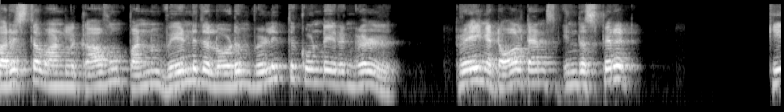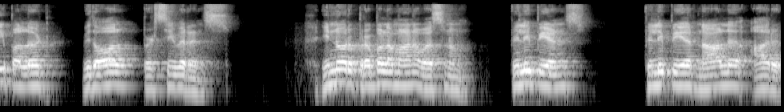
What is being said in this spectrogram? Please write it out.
பரிஸ்தவான்களுக்காகவும் பண்ணும் வேண்டுதலோடும் விழித்து கொண்டு இருங்கள். Praying at all times in the spirit keep alert with all perseverance இன்னொரு பிரபலமான வசனம் பிலிப்பியன்ஸ் பிலிப்பியர் நாலு ஆறு.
